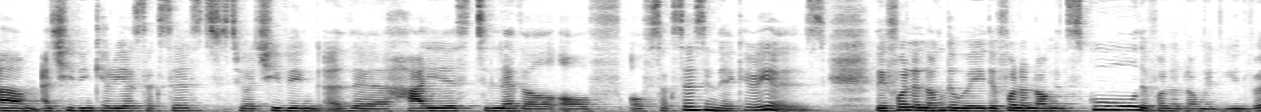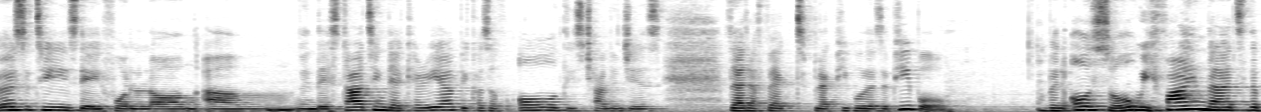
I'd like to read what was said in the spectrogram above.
um, achieving career success, to achieving uh, the highest level of of success in their careers. They fall along the way, they fall along in school, they fall along in universities, they fall along um, when they're starting their career because of all these challenges that affect black people as a people. But also, we find that the,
